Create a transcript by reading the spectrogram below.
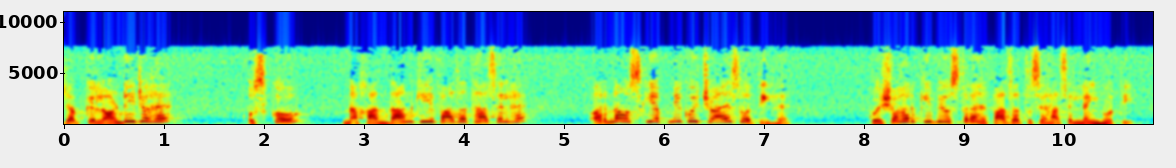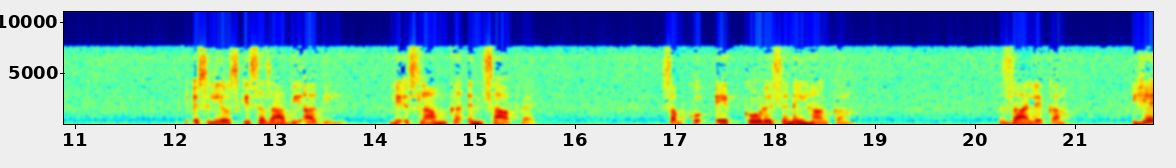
جبکہ لونڈی جو ہے، اس کو نہ خاندان کی حفاظت حاصل ہے اور نہ اس کی اپنی کوئی چوائس ہوتی ہے۔ کوئی شوہر کی بھی اس طرح حفاظت اسے حاصل نہیں ہوتی اس لیے اس کی سزا بھی آدھی ہے۔ یہ اسلام کا انصاف ہے۔ سب کو ایک کوڑے سے نہیں ہانکا۔ ظال کا یہ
